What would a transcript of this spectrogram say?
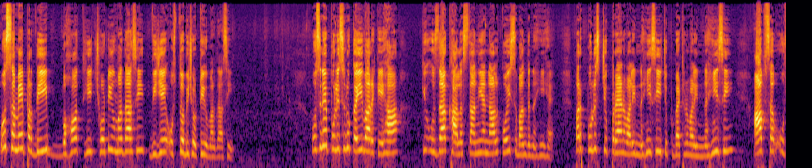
ਉਸ ਸਮੇਂ ਪ੍ਰਦੀਪ ਬਹੁਤ ਹੀ ਛੋਟੀ ਉਮਰ ਦਾ ਸੀ, ਵਿਜੇ ਉਸ ਤੋਂ ਵੀ ਛੋਟੀ ਉਮਰ ਦਾ ਸੀ। ਉਸਨੇ ਪੁਲਿਸ ਨੂੰ ਕਈ ਵਾਰ ਕਿਹਾ ਕਿ ਉਸ ਦਾ ਖਾਲਿਸਤਾਨੀਆਂ ਨਾਲ ਕੋਈ ਸਬੰਧ ਨਹੀਂ ਹੈ। ਪਰ ਪੁਲਿਸ ਚੁੱਪ ਰਹਿਣ ਵਾਲੀ ਨਹੀਂ ਸੀ, ਚੁੱਪ ਬੈਠਣ ਵਾਲੀ ਨਹੀਂ ਸੀ। ਆਪ ਸਭ ਉਸ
